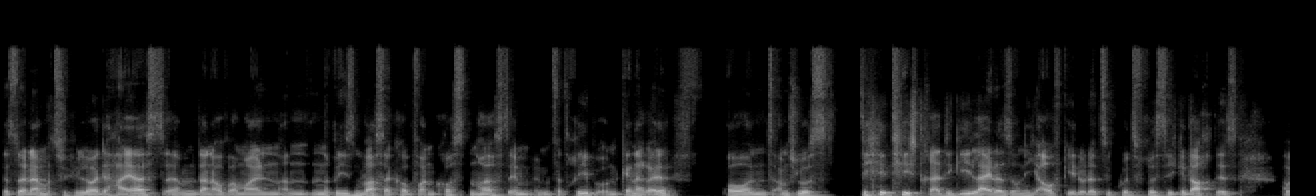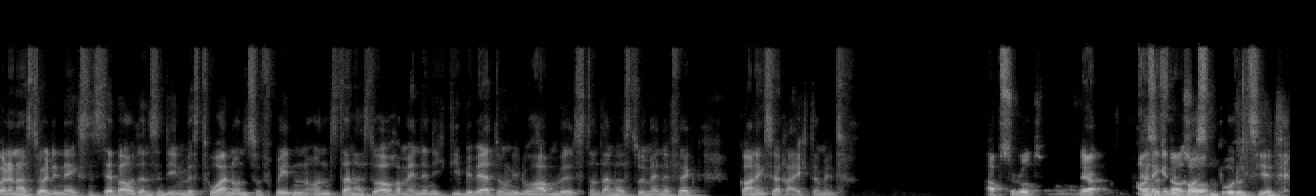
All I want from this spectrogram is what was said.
dass du halt einfach zu viele Leute hirest, ähm, dann auf einmal einen, einen, riesen Wasserkopf an Kosten hast im, im Vertrieb und generell. Und am Schluss die, die Strategie leider so nicht aufgeht oder zu kurzfristig gedacht ist. Aber dann hast du halt den nächsten Step out, dann sind die Investoren unzufrieden und dann hast du auch am Ende nicht die Bewertung, die du haben willst und dann hast du im Endeffekt gar nichts erreicht damit. absolut. Ja, Außer viel Kosten produziert.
